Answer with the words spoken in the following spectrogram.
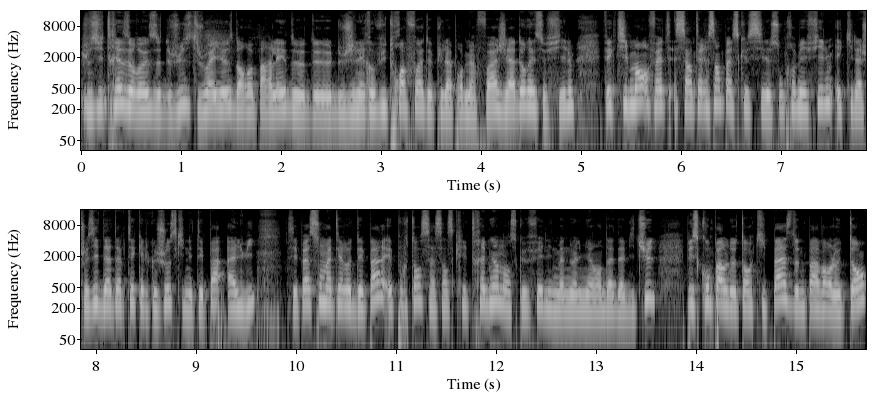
je suis très heureuse, juste joyeuse d'en reparler. De, de, de- je l'ai revu trois fois depuis la première fois. J'ai adoré ce film. Effectivement, en fait, c'est intéressant parce que c'est son premier film et qu'il a choisi d'adapter quelque chose qui n'était pas à lui. C'est pas son matériau de départ et pourtant ça s'inscrit très bien dans ce que fait Lin-Manuel Miranda d'habitude, puisqu'on parle de temps qui passe, de ne pas avoir le temps,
